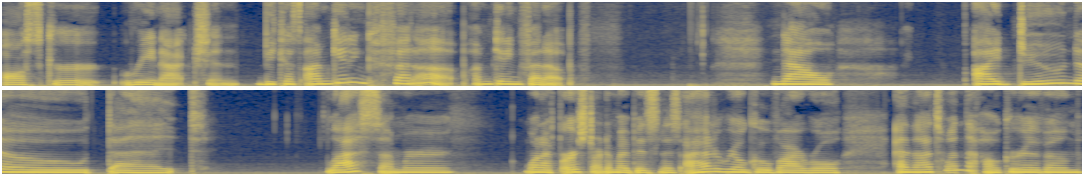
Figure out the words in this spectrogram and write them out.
Oscar reenaction because I'm getting fed up. I'm getting fed up. Now, I do know that last summer, when I first started my business, I had a reel go viral, and that's when the algorithm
